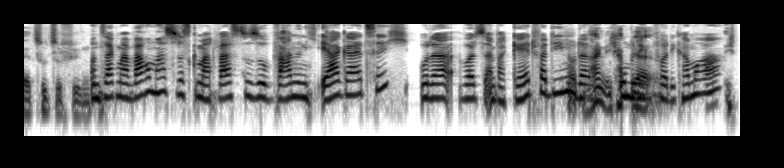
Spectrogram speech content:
äh, zuzufügen. Und sag mal, warum hast du das gemacht? Warst du so wahnsinnig ehrgeizig oder wolltest du einfach Geld verdienen oder Nein, ich unbedingt ja- vor die Kamera? Ich,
